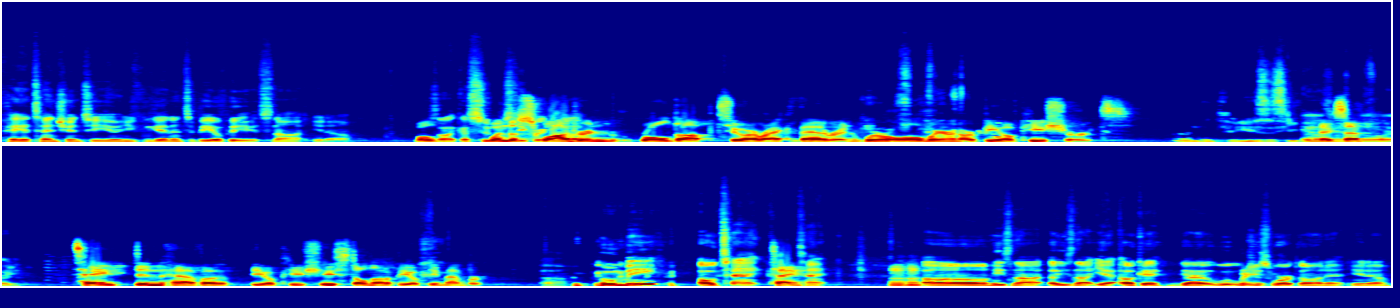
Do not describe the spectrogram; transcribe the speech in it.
pay attention to you and you can get into BOP. It's not you know. Well, It's like a super when the secret squadron rolled up to Iraq veteran, we're all wearing our BOP shirts. Jesus, you Oh, Except Lord. Tank didn't have a BOP. He's still not a BOP member. Who me? Oh, Tank. Tank. Tank. Mhm. Oh, he's not. He's not yet. Okay, yeah, we'll, we'll just work on it. You know,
